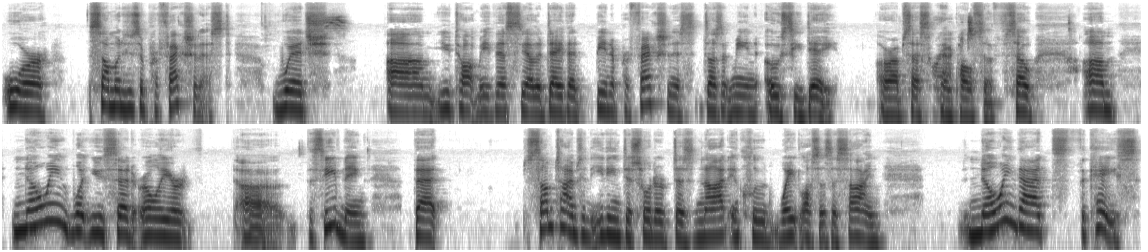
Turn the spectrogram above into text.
or someone who's a perfectionist, which um, you taught me this the other day that being a perfectionist doesn't mean OCD or obsessive Correct. compulsive. So, um, knowing what you said earlier uh, this evening, that sometimes an eating disorder does not include weight loss as a sign, knowing that's the case,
